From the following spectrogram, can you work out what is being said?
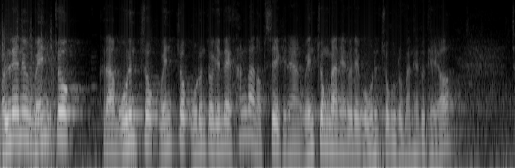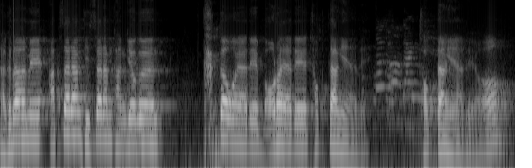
원래는 왼쪽 그 다음 오른쪽, 왼쪽, 오른쪽인데 상관없이 그냥 왼쪽만 해도 되고 오른쪽으로만 해도 돼요. 자, 그 다음에 앞사람, 뒷사람 간격은 가까워야 돼, 멀어야 돼, 적당해야 돼. 적당해야 돼요.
